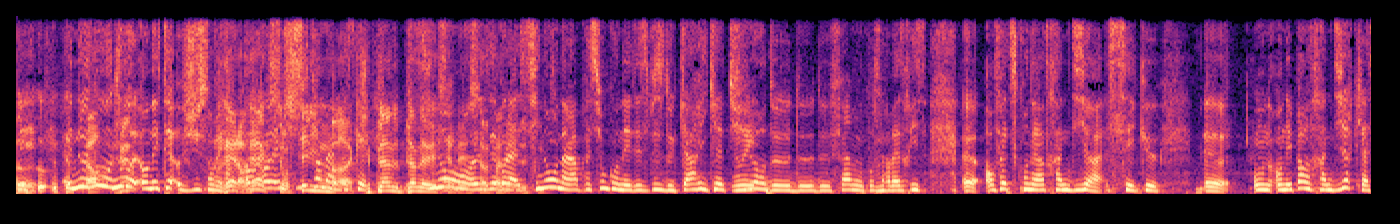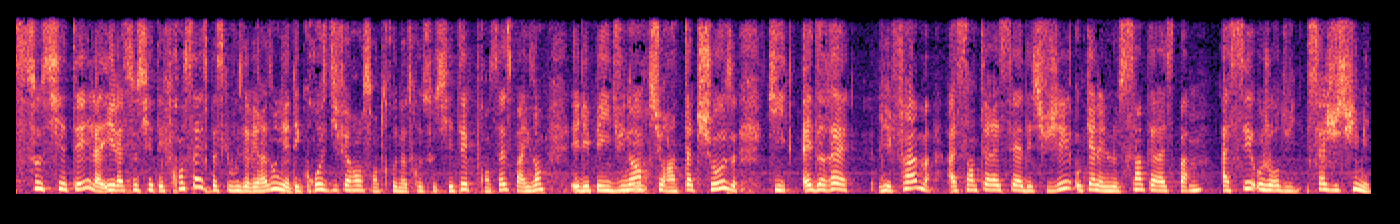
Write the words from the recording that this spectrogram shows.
Mais, euh, euh, nous, alors, nous, je- nous, on était juste en Ré- réaction, Céline Braque. J'ai plein de- plein de sinon, SMS, ça voilà, de sinon, on a l'impression qu'on est des espèces de caricatures de, de, de femmes conservatrices. Euh, en fait, ce qu'on est en train de dire, c'est que on n'est pas en train de dire que la société, et la société française, parce que vous avez raison, il y a des grosses différences entre notre société française, par exemple, et les pays du Nord sur un tas de choses qui aideraient les femmes à s'intéresser à des sujets auxquels elles ne s'intéressent pas assez aujourd'hui. Ça, je suis mais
